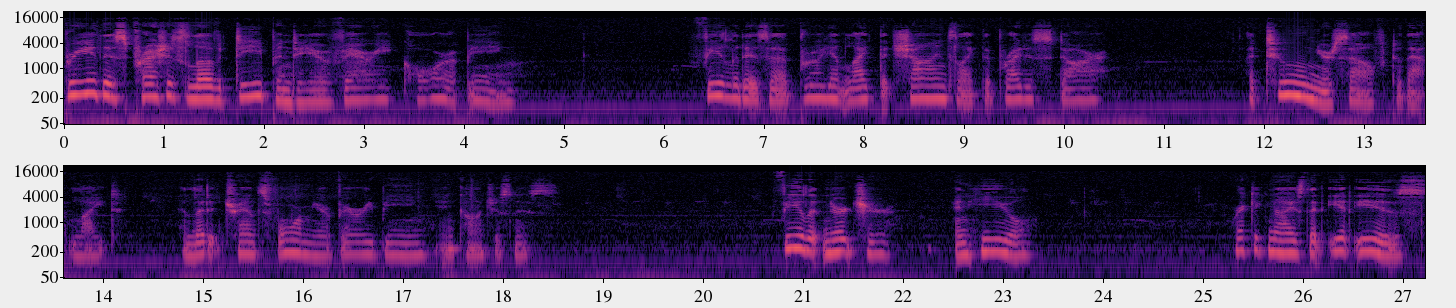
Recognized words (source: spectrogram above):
Breathe this precious love deep into your very core of being. Feel it as a brilliant light that shines like the brightest star. Attune yourself to that light and let it transform your very being and consciousness. Feel it nurture and heal. Recognize that it is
